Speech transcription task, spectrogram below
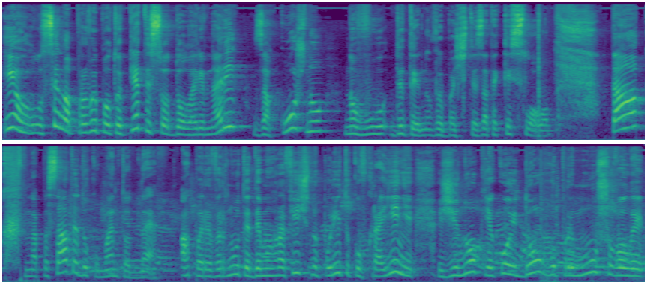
і оголосила про виплату 500 доларів на рік за кожну нову дитину. Вибачте за таке слово. Так, написати документ одне, а перевернути демографічну політику в країні жінок, якої довго примушували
